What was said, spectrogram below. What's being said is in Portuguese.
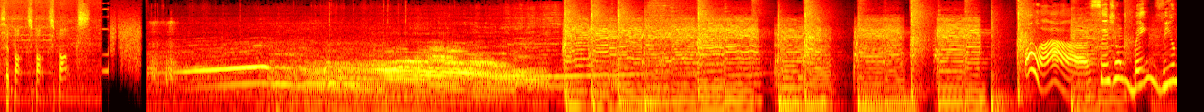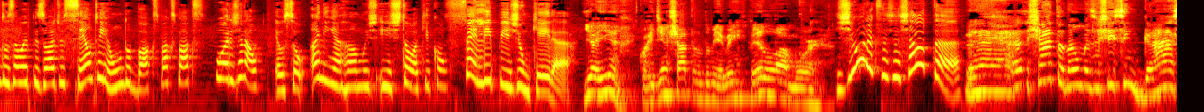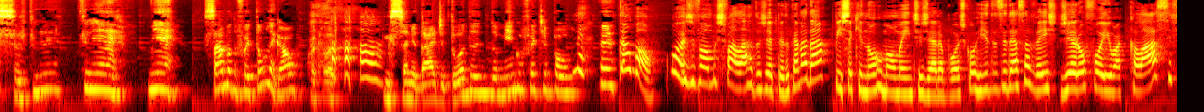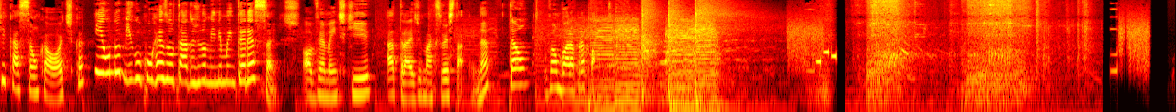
So box, box, box. Bem-vindos ao episódio 101 do Box Box Box, o original. Eu sou Aninha Ramos e estou aqui com Felipe Junqueira. E aí, corridinha chata no domingo, hein? Pelo amor. Jura que você achou chata? É, chata não, mas achei sem graça. É, é. Sábado foi tão legal com aquela insanidade toda, domingo foi tipo. É. Então, bom, Hoje vamos falar do GP do Canadá, pista que normalmente gera boas corridas e dessa vez gerou foi uma classificação caótica e um domingo com resultados no mínimo interessantes. Obviamente que atrás de Max Verstappen, né? Então, vamos embora pra pauta.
